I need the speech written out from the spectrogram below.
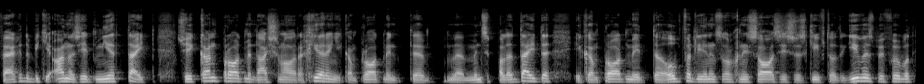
werk dit 'n bietjie anders. Jy het meer tyd. So jy kan praat met nasionale regering, jy kan praat met uh, munisipaliteite, jy kan praat met uh, hulpverleningsorganisasies soos Gift of the Givers byvoorbeeld.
